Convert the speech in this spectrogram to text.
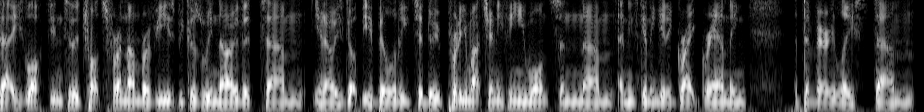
uh, he's locked into the trots for a number of years because we know that um, you know he's got the ability to do pretty much anything he wants, and um, and he's going to get a great grounding at the very least. Um,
